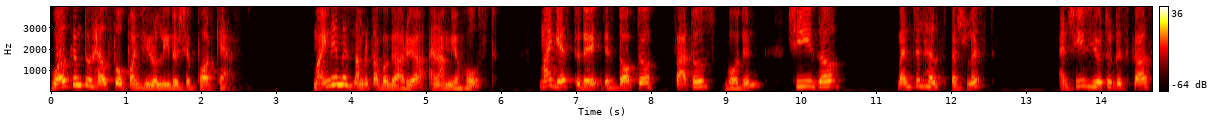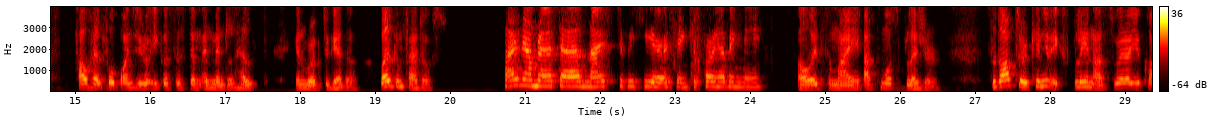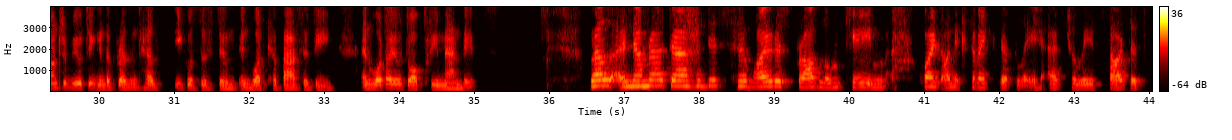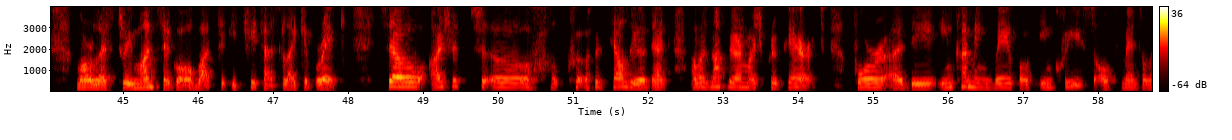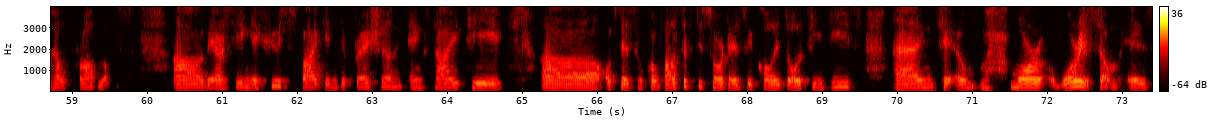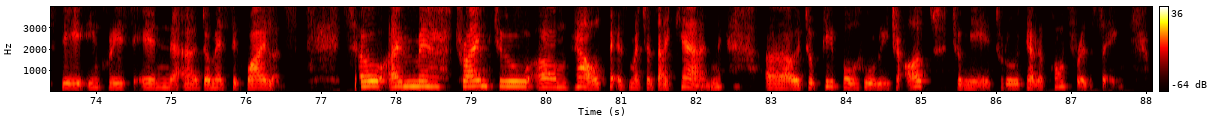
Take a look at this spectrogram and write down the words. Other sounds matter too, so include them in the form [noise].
Welcome to Health 4.0 Leadership Podcast. My name is Namrata Bagaria and I'm your host. My guest today is Dr. Fatos Bodin. She is a mental health specialist and she's here to discuss how Health 4.0 ecosystem and mental health can work together. Welcome, Fatos. Hi, Namrata. Nice to be here. Thank you for having me. Oh, it's my utmost pleasure. So, doctor, can you explain us where are you contributing in the present health ecosystem, in what capacity, and what are your top three mandates? Well, uh, Namrata, this uh, virus problem came quite unexpectedly. Actually, it started more or less three months ago, but it hit us like a brick. So I should uh, [laughs] tell you that I was not very much prepared for uh, the incoming wave of increase of mental health problems. Uh, we are seeing a huge spike in depression, anxiety, uh, obsessive compulsive disorder, as we call it, OCDs, and um, more worrisome is the increase in uh, domestic violence. So I'm uh, trying to um, help as much as I can uh, to people who reach out to me through teleconferencing.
